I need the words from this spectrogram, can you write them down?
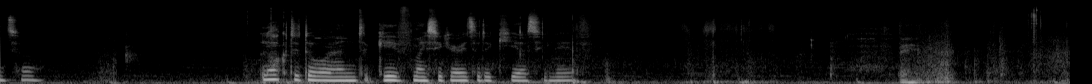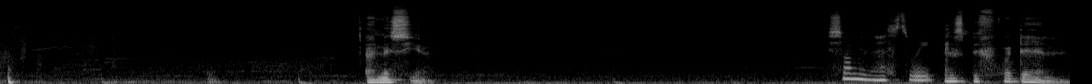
me too. Lock the door and give my security the key as you leave. Babe. I miss you. You saw me last week. It was before then.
